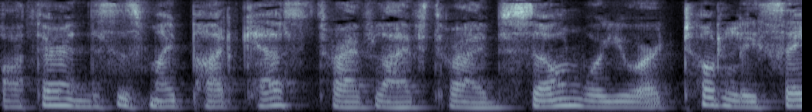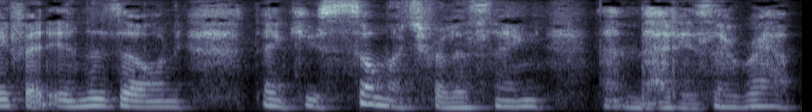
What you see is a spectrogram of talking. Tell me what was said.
author, and this is my podcast, Thrive Life, Thrive Zone, where you are totally safe and in the zone. Thank you so much for listening, and that is a wrap.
